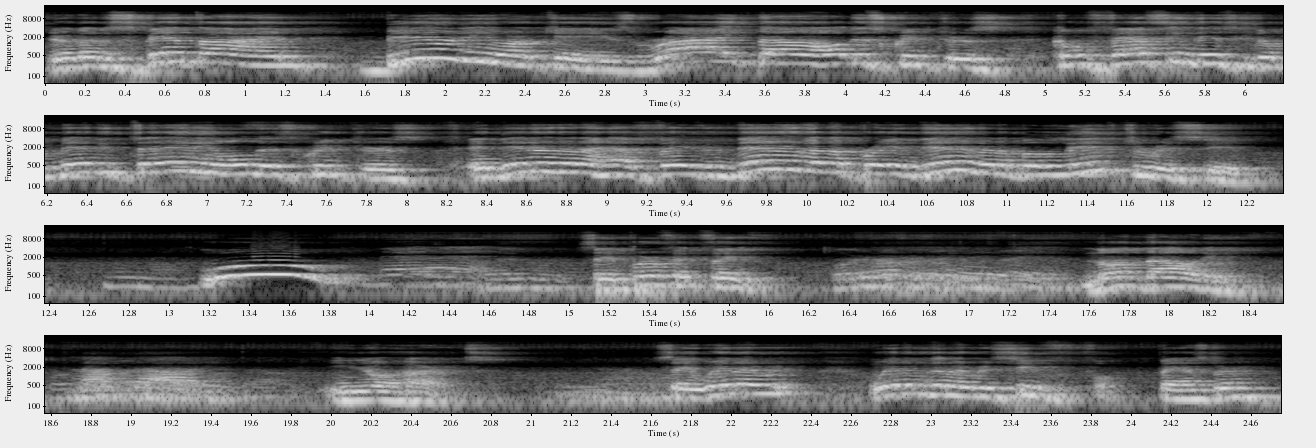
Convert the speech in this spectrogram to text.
You're going to spend time building your case, write down all the scriptures, confessing this, meditating on the scriptures, and then you're going to have faith, and then you're going to pray, and then you're going to believe to receive. Amen. Woo! Amen. Say perfect faith, Perfect faith. not doubting Not doubting. in your heart. Say when I re- when I'm going to receive, Pastor,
